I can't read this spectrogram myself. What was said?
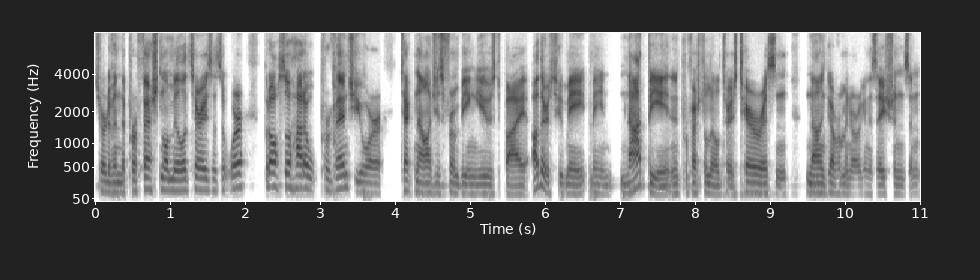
sort of in the professional militaries, as it were, but also how to prevent your technologies from being used by others who may may not be in professional militaries, terrorists and non-government organizations, and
